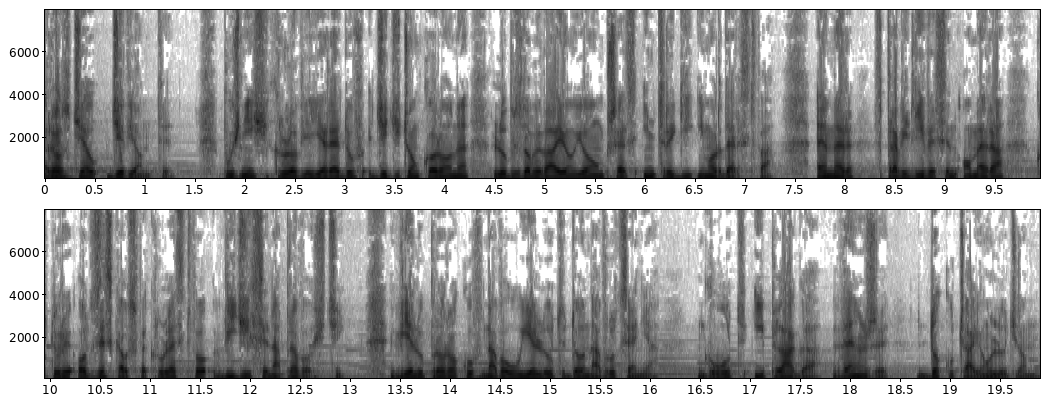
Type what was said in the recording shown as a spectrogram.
Rozdział dziewiąty. Późniejsi królowie Jeredów dziedziczą koronę lub zdobywają ją przez intrygi i morderstwa. Emer, sprawiedliwy syn Omera, który odzyskał swe królestwo, widzi syna prawości. Wielu proroków nawołuje lud do nawrócenia. Głód i plaga, węży dokuczają ludziom.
